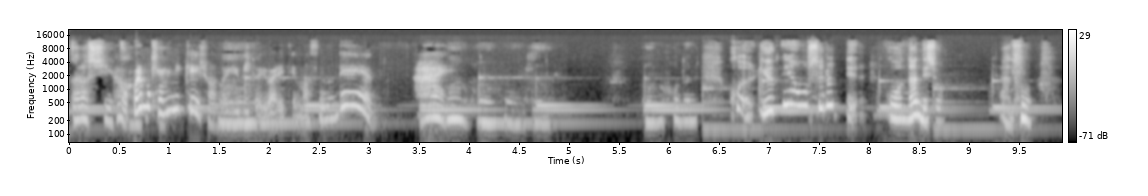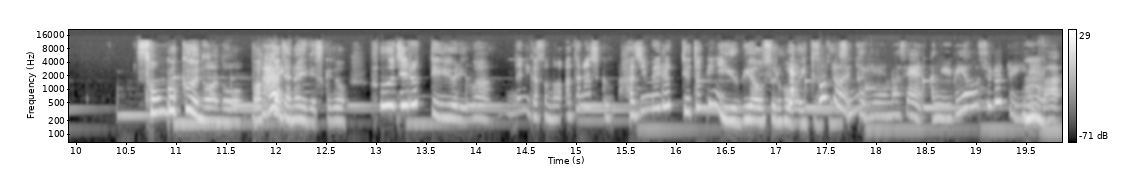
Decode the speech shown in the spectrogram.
新しい関係。そうこれもコミュニケーションの指と言われてますので、はい。うんうんうんうん。なるほどね。こう指輪をするってこうなんでしょう。あの孫悟空のあの輪っかじゃないですけど、封じるっていうよりは何かその新しく始めるっていう時に指輪をする方がいいってそうことですね。とは限りません。あの指輪をするという意味は、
